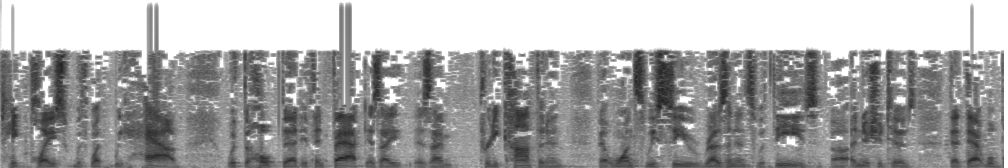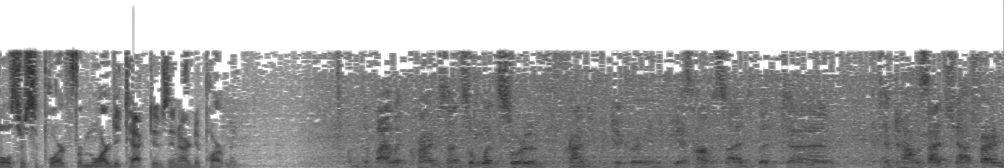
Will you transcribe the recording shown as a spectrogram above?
take place with what we have, with the hope that if in fact, as I as I'm pretty confident that once we see resonance with these uh, initiatives, that that will bolster support for more detectives in our department. On the violent crime side, so what sort of crimes in particular? I mean, yes, homicides, but uh, attempted homicides, shots fired.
